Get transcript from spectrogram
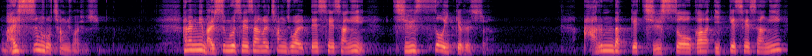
말씀으로 창조하셨습니다. 하나님이 말씀으로 세상을 창조할 때 세상이 질서 있게 됐어요. 아름답게 질서가 있게 세상이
